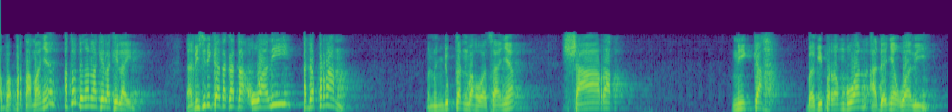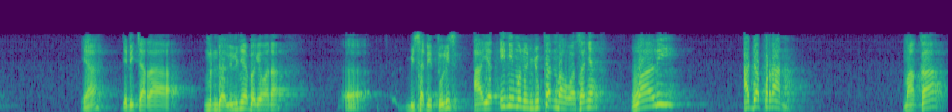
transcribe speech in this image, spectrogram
apa pertamanya atau dengan laki-laki lain. Nah, di sini kata-kata wali ada peran menunjukkan bahwasanya syarat nikah bagi perempuan adanya wali. Ya, jadi cara mendalilnya bagaimana? E, bisa ditulis ayat ini menunjukkan bahwasanya wali ada peran. Maka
